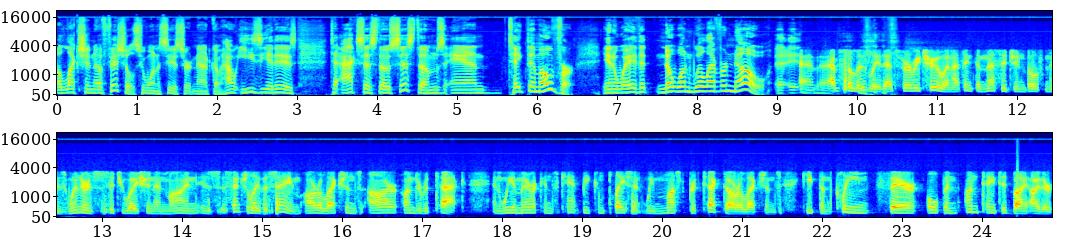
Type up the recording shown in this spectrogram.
election officials who want to see a certain outcome, how easy it is to access those systems and take them over in a way that no one will ever know. Uh, absolutely, that's very true. And I think the message in both Ms. Winner's situation and mine is essentially the same. Our elections are under attack and we Americans can't be complacent. We must protect our elections, keep them clean, fair, open, untainted by either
